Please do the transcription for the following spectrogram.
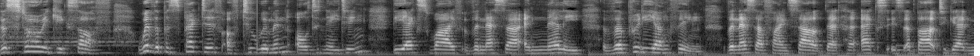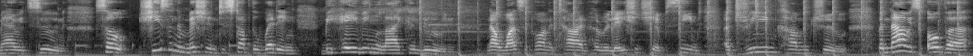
The story kicks off with the perspective of two women alternating the ex wife Vanessa and Nellie, the pretty young thing. Vanessa finds out that her ex is about to get married soon, so she's on a mission to stop the wedding, behaving like a loon. Now, once upon a time, her relationship seemed a dream come true, but now it's over.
